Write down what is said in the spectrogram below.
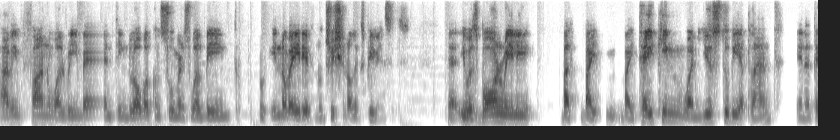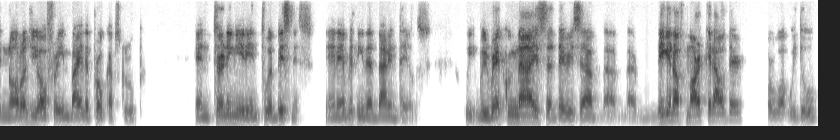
having fun while reinventing global consumers' well-being through innovative nutritional experiences. Uh, it was born really but by, by taking what used to be a plant and a technology offering by the Procaps group and turning it into a business and everything that that entails. We, we recognize that there is a, a, a big enough market out there for what we do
